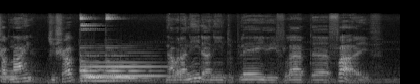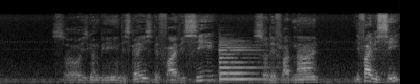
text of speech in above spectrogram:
sharp 9 G sharp. Now what I need I need to play the flat uh, 5 so it's going to be in this case the 5 is C. So the flat 9 the 5 is C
